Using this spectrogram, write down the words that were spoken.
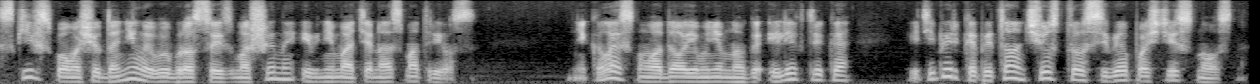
Скиф с помощью Данилы выбрался из машины и внимательно осмотрелся. Николай снова дал ему немного электрика, и теперь капитан чувствовал себя почти сносно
